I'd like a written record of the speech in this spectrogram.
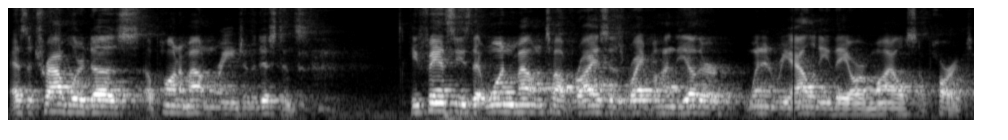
as a traveler does upon a mountain range in the distance. He fancies that one mountaintop rises right behind the other when in reality they are miles apart.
